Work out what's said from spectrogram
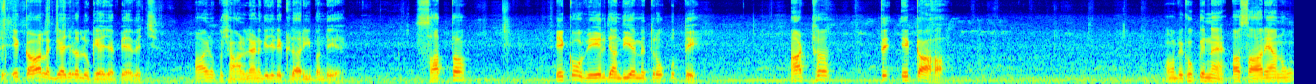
ਤੇ ਇੱਕ ਆ ਲੱਗਿਆ ਜਿਹੜਾ ਲੁਕਿਆ ਜਾ ਪਿਆ ਵਿੱਚ। ਆ ਇਹਨੂੰ ਪਛਾਣ ਲੈਣਗੇ ਜਿਹੜੇ ਖਿਡਾਰੀ ਬੰਦੇ ਐ 7 ਇੱਕ ਉਹ ਵੇਲ ਜਾਂਦੀ ਹੈ ਮਿੱਤਰੋ ਉੱਤੇ। 8 ਤੇ ਇੱਕ ਆਹ। ਆ ਵੇਖੋ ਕਿੰਨਾ ਆ ਸਾਰਿਆਂ ਨੂੰ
